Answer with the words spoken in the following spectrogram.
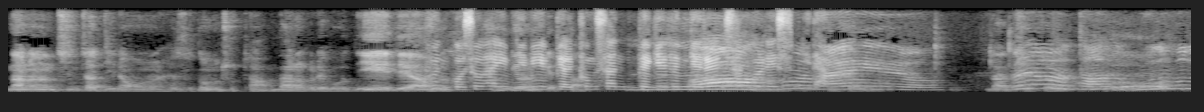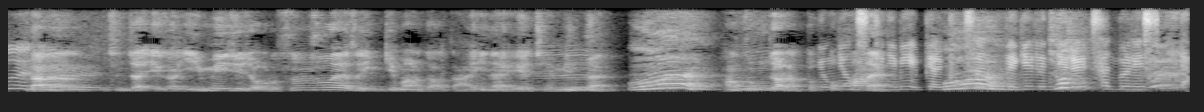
나는 진짜 니랑 오늘 해서 너무 좋다 나는 그리고 니에 대한 훈 고소하임님이 편견을 깼다. 별풍선 100일 개를 와, 선물했습니다. 그건 다행이에요. 난 진짜 왜냐면 다 모든 분들이 나는 진짜 얘가 이미지적으로 순수해서 인기 많은 줄 알았다 아니네 얘 재밌네 응 방송자랑 똑똑하네 용용스님이 별풍선 100일 개를 선물했습니다.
